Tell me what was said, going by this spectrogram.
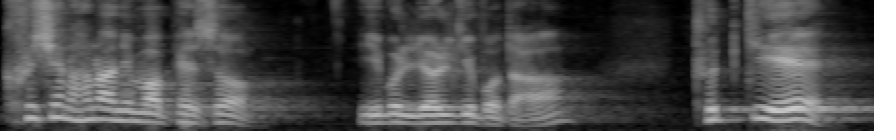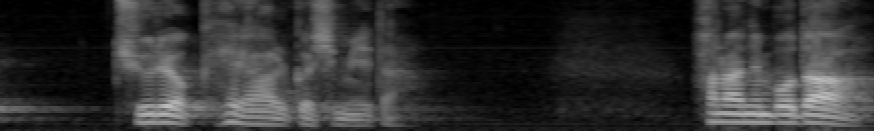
크신 하나님 앞에서 입을 열기보다 듣기에 주력해야 할 것입니다. 하나님보다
